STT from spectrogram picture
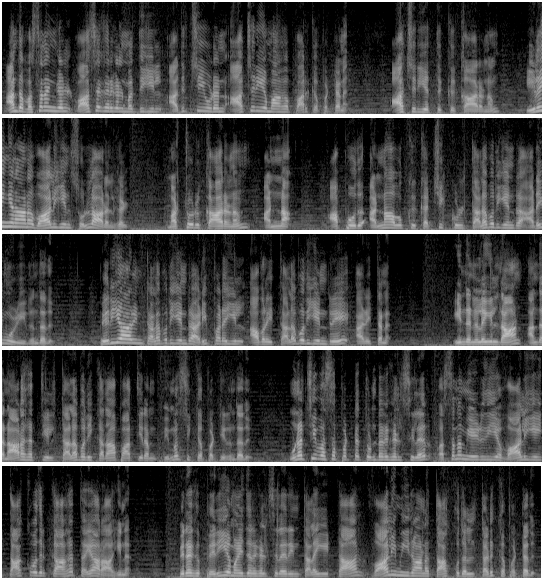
அந்த வசனங்கள் வாசகர்கள் மத்தியில் அதிர்ச்சியுடன் ஆச்சரியமாக பார்க்கப்பட்டன. ஆச்சரியத்துக்கு காரணம் இளைஞனான வாலியின் சொல்லாடல்கள். மற்றொரு காரணம் அண்ணா. அப்போது அண்ணாவுக்கு கட்சிக்குள் தளபதி என்ற அடைமொழி இருந்தது. பெரியாரின் தளபதி என்ற அடிப்படையில் அவரை தளபதி என்றே அழைத்தனர். இந்த நிலையில்தான் அந்த நாடகத்தில் தளபதி கதாபாத்திரம் விமர்சிக்கப்பட்டிருந்தது. உணர்ச்சி வசப்பட்ட தொண்டர்கள் சிலர் வசனம் எழுதிய வாலியை தாக்குவதற்காக தயாராகினர். பிறகு பெரிய மனிதர்கள் சிலரின் தலையீட்டால் வாலி மீதான தாக்குதல் தடுக்கப்பட்டது.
